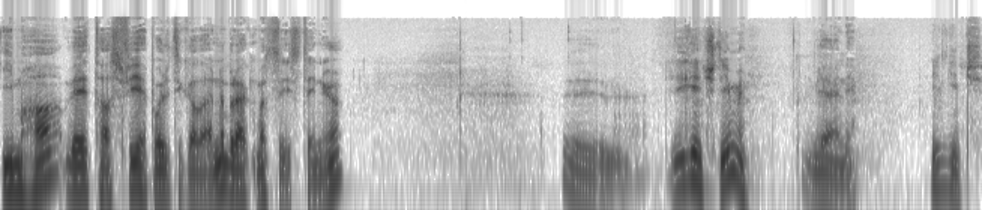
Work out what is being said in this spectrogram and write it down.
imha ve tasfiye politikalarını bırakması isteniyor. Ee, ilginç değil mi? Yani İlginç.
